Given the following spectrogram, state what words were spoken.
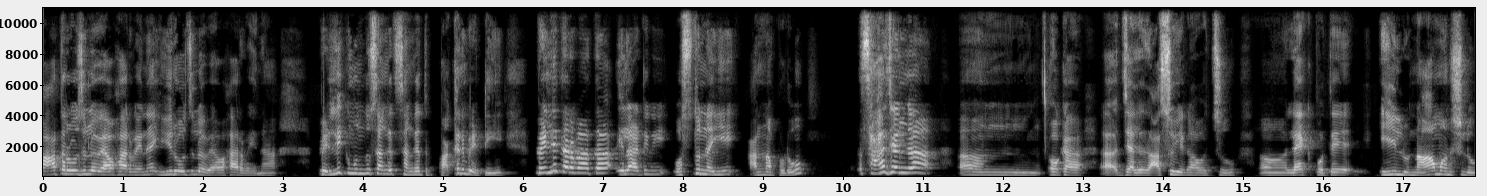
పాత రోజుల్లో వ్యవహారమైనా ఈ రోజుల్లో వ్యవహారమైనా పెళ్ళికి ముందు సంగతి సంగతి పక్కన పెట్టి పెళ్ళి తర్వాత ఇలాంటివి వస్తున్నాయి అన్నప్పుడు సహజంగా ఒక జల అసూయ కావచ్చు లేకపోతే వీళ్ళు నా మనుషులు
